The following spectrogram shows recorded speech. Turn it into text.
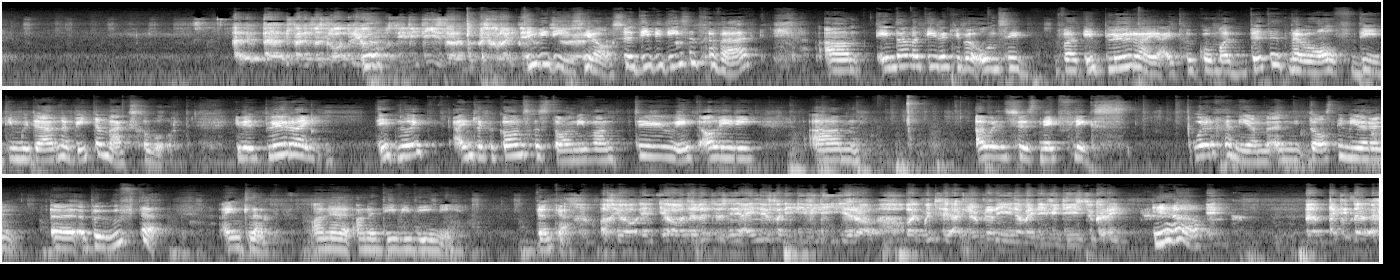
Uh, uh, van dit was later jare ons DVD's daar in besluit neem. DVD's, ja. So DVD's het gewerk. Um en dan natuurlik by ons het wat het Blu-ray uitgekom, maar dit het nou half die die moderne Betamax geword. Jy weet Blu-ray het nooit eintlik 'n kans gestaan nie want toe het al hierdie um ouens soos Netflix oorgeneem en daar's nie meer 'n 'n 'n behoefte eintlik aan 'n aan 'n DVD nie. Dink ek. Ag ja, en ja, want hulle het dus aan die einde van die DVD era. Maar ek moet sê ek loop nou nie na my DVD's toe Karin. Ja. En uh, ek het nou 'n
